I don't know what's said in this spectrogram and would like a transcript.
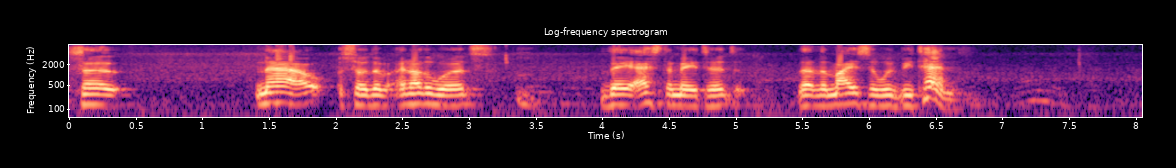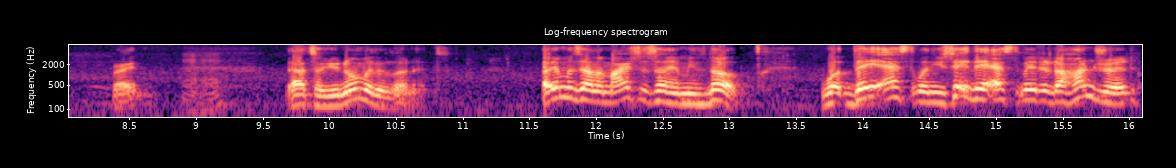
So now, so the, in other words, they estimated that the Maisa would be 10. Right? Mm-hmm. That's how you normally learn it. Means no. What they est- when you say they estimated 100,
